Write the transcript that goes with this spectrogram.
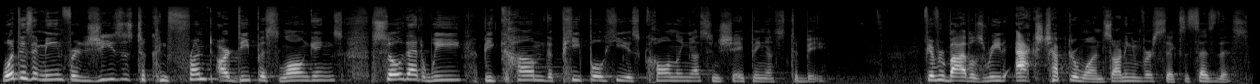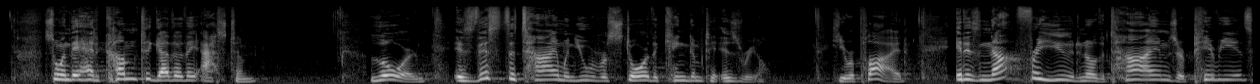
What does it mean for Jesus to confront our deepest longings so that we become the people he is calling us and shaping us to be? If you have your Bibles, read Acts chapter 1, starting in verse 6. It says this So when they had come together, they asked him, Lord, is this the time when you will restore the kingdom to Israel? He replied, It is not for you to know the times or periods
